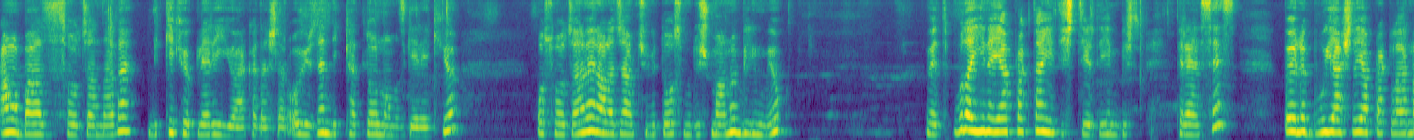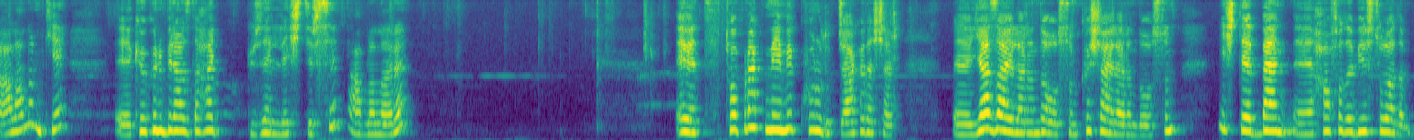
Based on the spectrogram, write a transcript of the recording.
Ama bazı solucanlarda dikki kökleri yiyor arkadaşlar. O yüzden dikkatli olmamız gerekiyor. O solucanı ben alacağım çünkü dost mu düşman mı bilmiyor. Evet bu da yine yapraktan yetiştirdiğim bir prenses. Böyle bu yaşlı yapraklarını alalım ki e, kökünü biraz daha güzelleştirsin ablaları. Evet toprak nemi kurudukça arkadaşlar e, yaz aylarında olsun kış aylarında olsun işte ben e, haftada bir suladım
